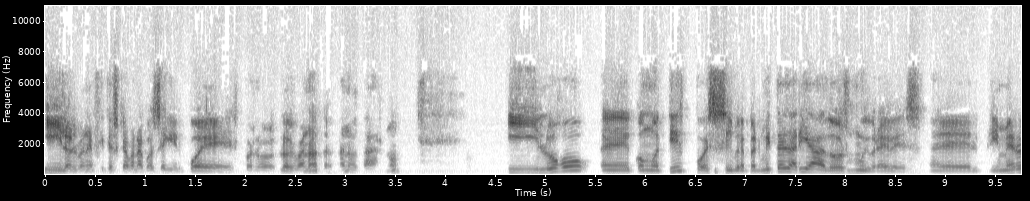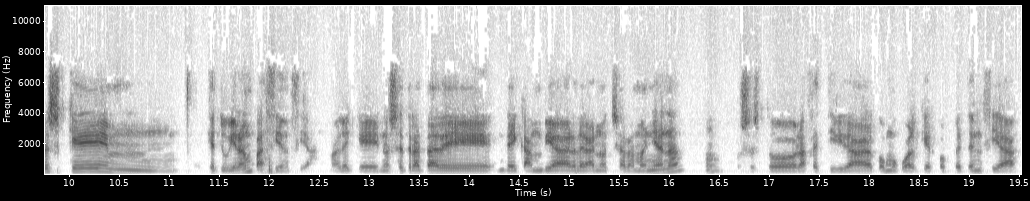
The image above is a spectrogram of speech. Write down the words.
y los beneficios que van a conseguir, pues, pues los, van a notar, ¿no? Y luego, eh, como tip, pues si me permite, daría dos muy breves. Eh, el primero es que, mm, que, tuvieran paciencia, ¿vale? Que no se trata de, cambiar de la noche a la mañana, ¿no? Pues esto, la afectividad, como cualquier competencia,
